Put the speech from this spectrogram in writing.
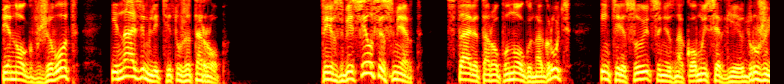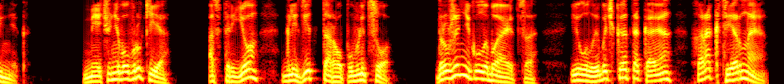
Пинок в живот, и на земь летит уже Тороп. «Ты взбесился, смерть?» Ставя Торопу ногу на грудь, интересуется незнакомый Сергею дружинник. Меч у него в руке, острие глядит Торопу в лицо. Дружинник улыбается, и улыбочка такая характерная.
